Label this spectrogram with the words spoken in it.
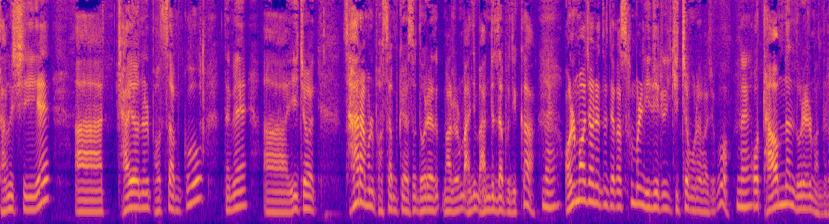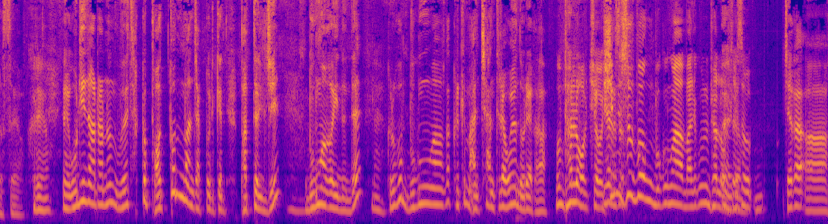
당시에 아 자연을 벗삼고 그다음에 아이 저 사람을 벗삼고 해서 노래말을 많이 만들다 보니까 네. 얼마 전에도 내가 3월 1일을 기점으로 해가지고 네. 그 다음 날 노래를 만들었어요. 그래요. 네, 우리나라는 왜 자꾸 벚꽃만 자꾸 이렇게 받들지 무궁화가 있는데 네. 그리고 무궁화가 그렇게 많지 않더라고요 노래가. 음, 별로 없죠. 예, 심수봉 무궁화 말고는 별로 네, 없어요. 그래서 제가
